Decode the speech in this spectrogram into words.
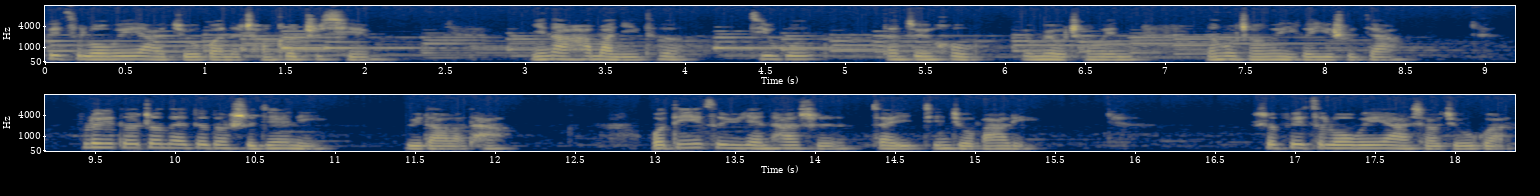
菲茨罗维亚酒馆的常客之前，尼娜·哈马尼特几乎。但最后又没有成为能够成为一个艺术家。弗洛伊德正在这段时间里遇到了他。我第一次遇见他时，在一间酒吧里，是菲兹罗维亚小酒馆。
